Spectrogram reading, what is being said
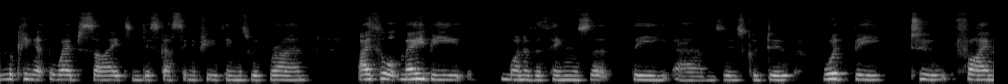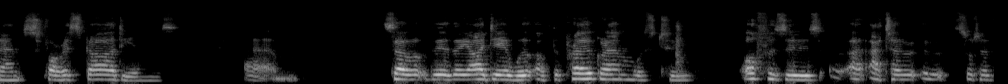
looking at the website and discussing a few things with Brian, I thought maybe one of the things that the um, zoos could do would be to finance forest guardians. Um, so the, the idea of the program was to offer zoos at a sort of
